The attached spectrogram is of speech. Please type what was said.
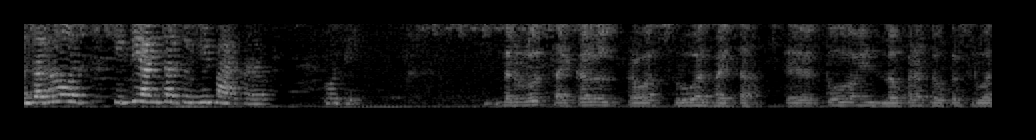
दररोज किती अंतर तुम्ही पार करत होते? दररोज सायकल प्रवास सुरुवात व्हायचा ते तो आम्ही लवकरात लवकर सुरुवात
